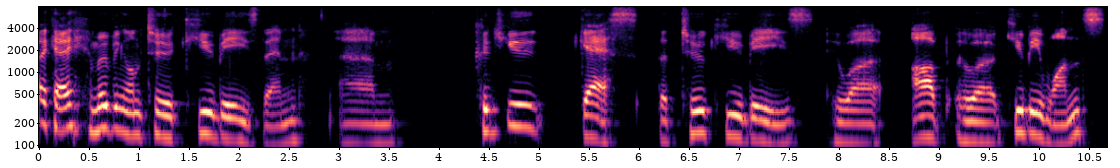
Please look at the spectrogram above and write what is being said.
Okay, moving on to QBs then. Um, could you guess the two QBs who are are who are QB ones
